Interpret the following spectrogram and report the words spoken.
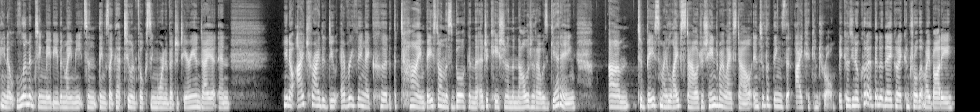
you know limiting maybe even my meats and things like that too and focusing more on a vegetarian diet. And you know, I tried to do everything I could at the time based on this book and the education and the knowledge that I was getting um, to base my lifestyle or to change my lifestyle into the things that I could control. Because, you know, could at the end of the day, could I control that my body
